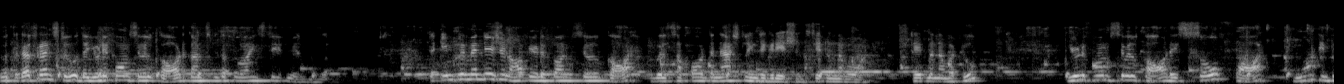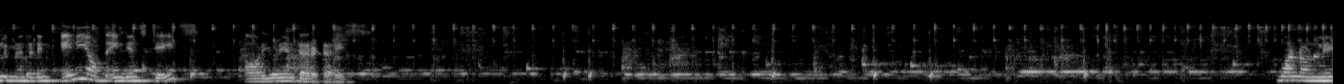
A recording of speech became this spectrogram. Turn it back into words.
With reference to the Uniform Civil Code, consider the following statements. The implementation of Uniform Civil Code will support the national integration, statement number one. Statement number two, Uniform Civil Code is so far not implemented in any of the Indian states or union territories. One only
